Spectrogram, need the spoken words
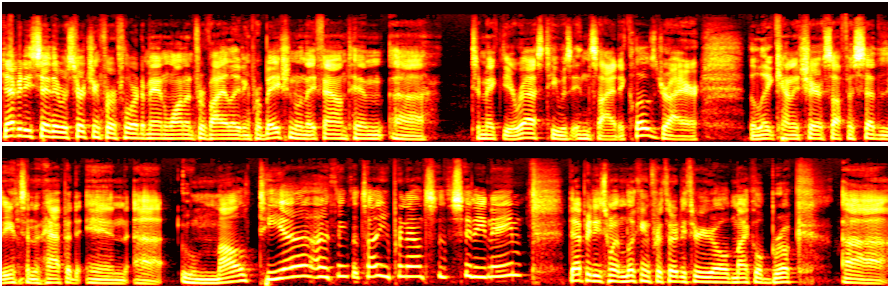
Deputies say they were searching for a Florida man wanted for violating probation. When they found him uh, to make the arrest, he was inside a clothes dryer. The Lake County Sheriff's Office said that the incident happened in uh, Umaltia, I think that's how you pronounce the city name. Deputies went looking for 33 year old Michael Brook uh,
